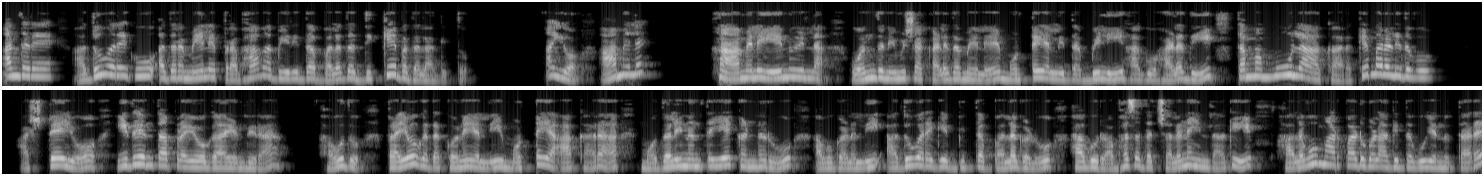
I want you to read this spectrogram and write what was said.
ಅಂದರೆ ಅದುವರೆಗೂ ಅದರ ಮೇಲೆ ಪ್ರಭಾವ ಬೀರಿದ್ದ ಬಲದ ದಿಕ್ಕೇ ಬದಲಾಗಿತ್ತು. ಅಯ್ಯೋ, ಆಮೇಲೆ? ಆಮೇಲೆ ಏನೂ ಇಲ್ಲ. ಒಂದು ನಿಮಿಷ ಕಳೆದ ಮೇಲೆ ಮೊಟ್ಟೆಯಲ್ಲಿದ್ದ ಬಿಳಿ ಹಾಗೂ ಹಳದಿ ತಮ್ಮ ಮೂಲ ಆಕಾರಕ್ಕೆ ಮರಳಿದವು. ಅಷ್ಟೇಯೋ, ಇದೆಂತ ಪ್ರಯೋಗ ಎಂದಿರಾ? ಹೌದು, ಪ್ರಯೋಗದ ಕೊನೆಯಲ್ಲಿ ಮೊಟ್ಟೆಯ ಆಕಾರ ಮೊದಲಿನಂತೆಯೇ ಕಂಡರೂ ಅವುಗಳಲ್ಲಿ ಅದುವರೆಗೆ ಬಿದ್ದ ಬಲಗಳು ಹಾಗೂ ರಭಸದ ಚಲನೆಯಿಂದಾಗಿ ಹಲವು ಮಾರ್ಪಾಡುಗಳಾಗಿದ್ದವು ಎನ್ನುತ್ತಾರೆ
